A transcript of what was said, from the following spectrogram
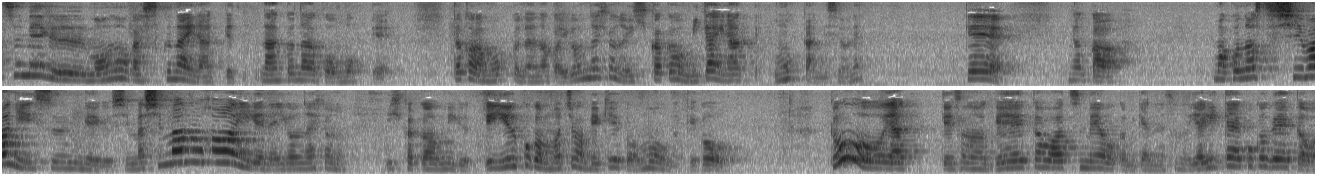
集めるものが少ないなってなんとなく思って。だからもっとねなんかいろんな人の生き方を見たいなって思ったんですよね。でなんかまあ、この島に住んでるし、まあ、島の範囲でねいろんな人の生き方を見るっていうことももちろんできると思うんだけどどうやってその芸家を集めようかみたいなそのやりたいここ芸家を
